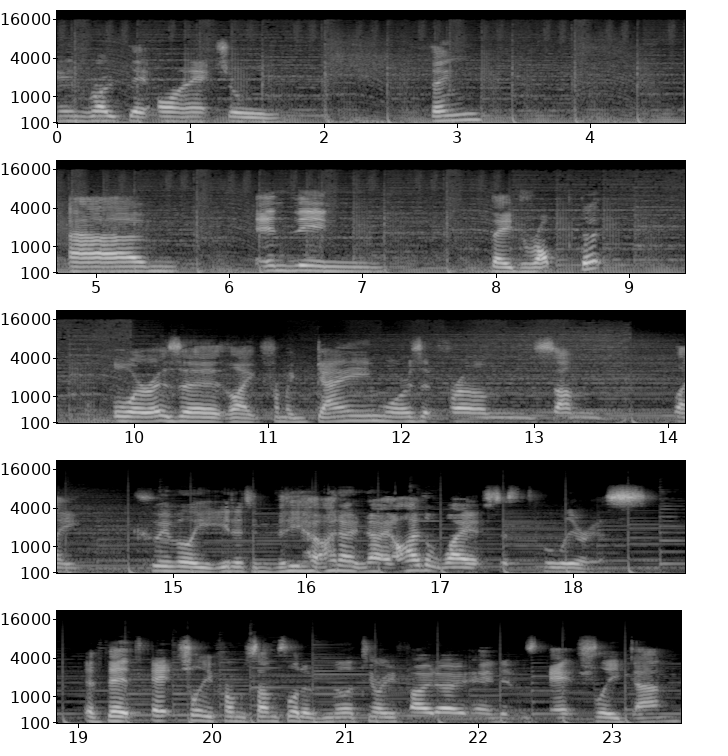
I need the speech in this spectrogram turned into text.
and wrote that on an actual thing. Um, and then they dropped it? Or is it like from a game or is it from some like cleverly edited video? I don't know. Either way, it's just hilarious. If that's actually from some sort of military photo and it was actually done.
